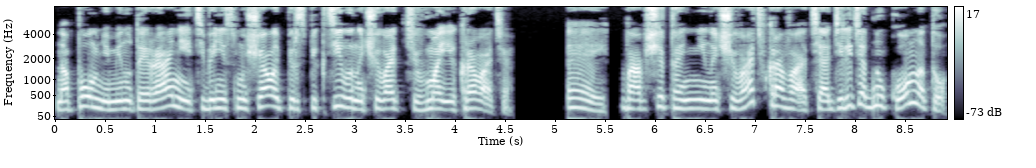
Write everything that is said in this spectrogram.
Напомню, минутой ранее тебе не смущала перспектива ночевать в моей кровати». «Эй, вообще-то не ночевать в кровати, а делить одну комнату.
